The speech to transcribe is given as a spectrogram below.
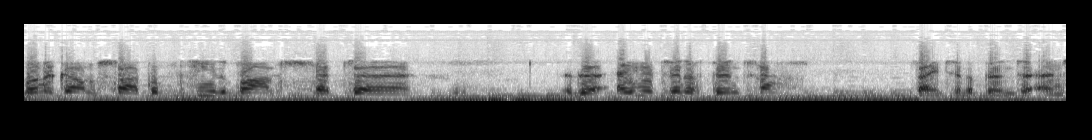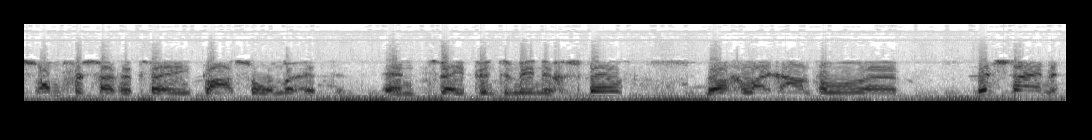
Monnikam staat op de vierde plaats met de 21 punten. 22 punten. En Zandvoort staat er twee plaatsen onder en twee punten minder gespeeld. Wel gelijk aantal wedstrijden.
